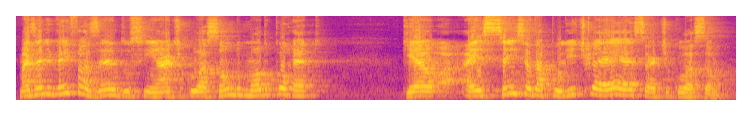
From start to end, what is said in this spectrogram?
mas ele vem fazendo sim a articulação do modo correto, que é a, a essência da política é essa articulação.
